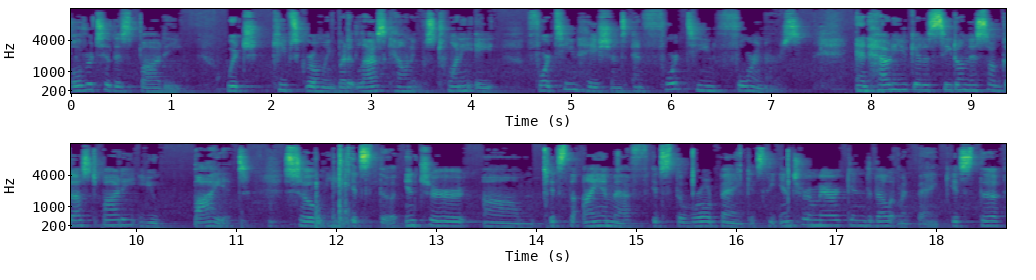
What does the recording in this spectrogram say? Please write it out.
over to this body, which keeps growing, but at last count it was 28, 14 Haitians, and 14 foreigners. And how do you get a seat on this august body? You buy it. So you, it's the inter, um, it's the IMF, it's the World Bank, it's the Inter-American Development Bank, it's the,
